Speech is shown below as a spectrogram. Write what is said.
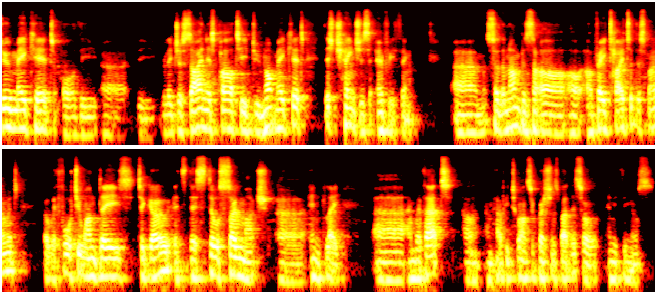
do make it, or the uh, the religious Zionist party do not make it, this changes everything. Um, so the numbers are, are, are very tight at this moment. But with 41 days to go, it's, there's still so much uh, in play. Uh, and with that, I'll, I'm happy to answer questions about this or anything else.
